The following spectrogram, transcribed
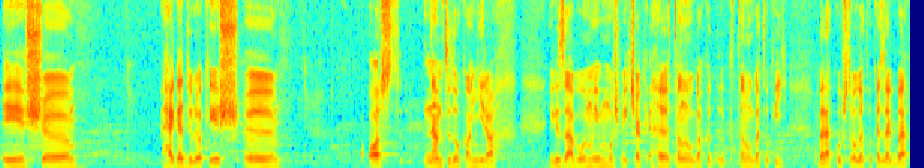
és ö, hegedülök is, ö, azt nem tudok annyira igazából most még csak tanulgatok, tanulgatok így belekóstolgatok ezekbe.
